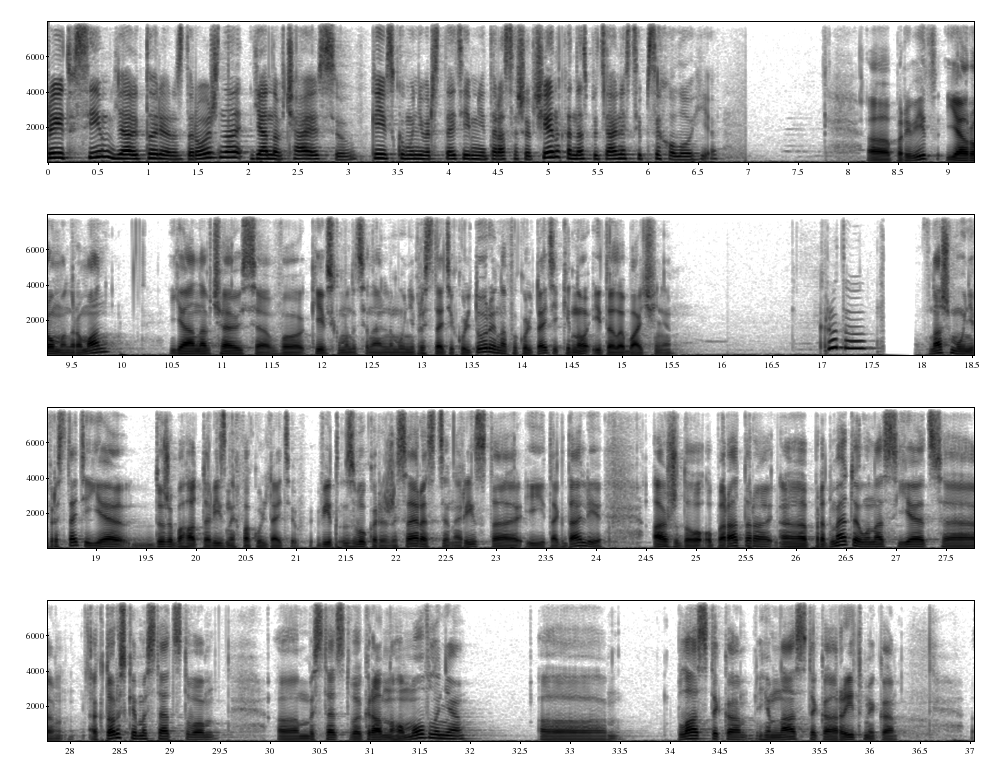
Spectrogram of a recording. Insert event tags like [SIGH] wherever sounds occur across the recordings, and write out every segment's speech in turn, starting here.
Привіт всім! Я Вікторія Роздорожна. Я навчаюся в Київському університеті імені Тараса Шевченка на спеціальності психологія. Привіт, я Роман Роман. Я навчаюся в Київському національному університеті культури на факультеті кіно і телебачення. Круто! В нашому університеті є дуже багато різних факультетів: від звукорежисера, сценариста і так далі, аж до оператора. Е, Предмети у нас є це акторське мистецтво, мистецтво екранного мовлення, е, пластика, гімнастика, ритміка,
